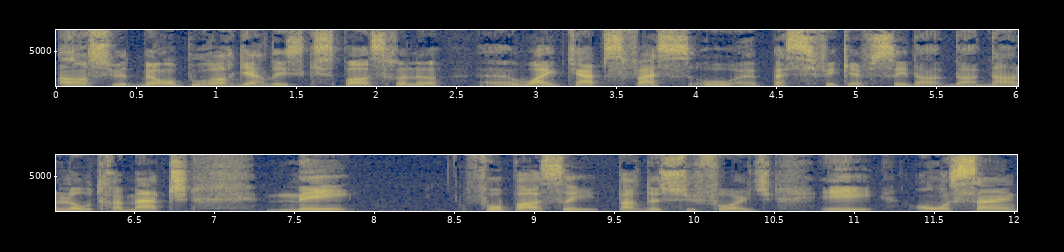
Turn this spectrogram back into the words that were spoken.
ensuite, ben, on pourra regarder ce qui se passera là, Whitecaps face au Pacific FC dans, dans l'autre match. Mais faut passer par-dessus Forge. Et on sent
